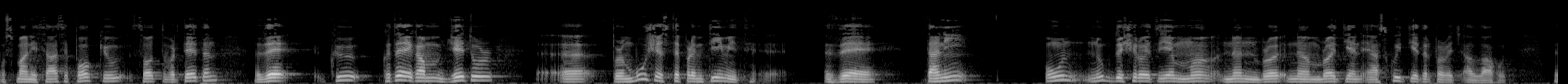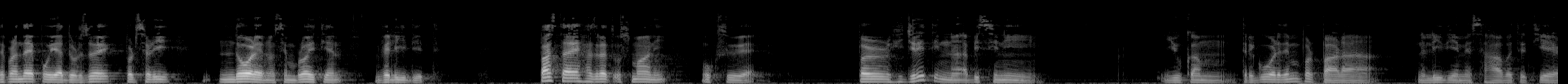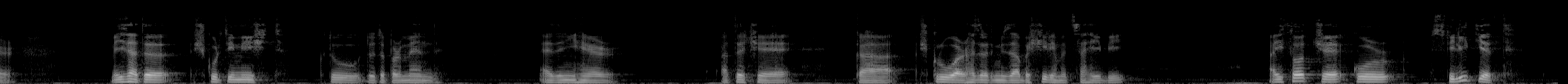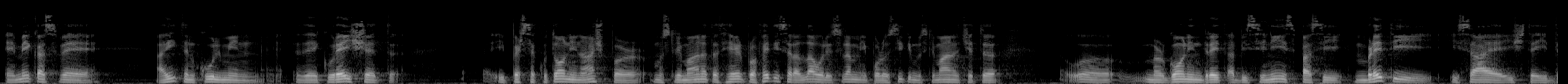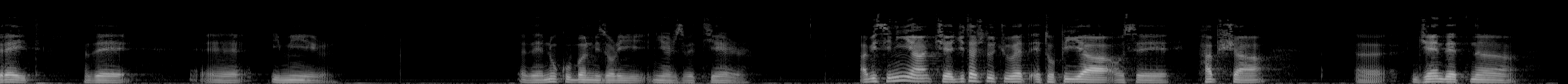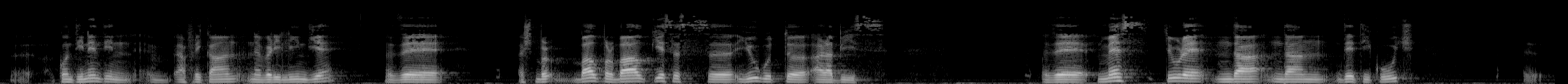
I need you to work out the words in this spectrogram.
Usmani tha se po, ky thot të vërtetën dhe ky këtë e kam gjetur përmbushës të premtimit dhe tani un nuk dëshiroj të jem më në mbroj, në mbrojtjen e askujt tjetër përveç Allahut. Dhe prandaj po ia dorëzoj përsëri ndoren ose mbrojtjen Velidit. Pastaj Hazrat Usmani u kthye. Për hijretin në Abisini, ju kam treguar edhe më përpara në lidhje me sahabët e tjerë. Megjithatë shkurtimisht, këtu do të përmend edhe njëherë atë që ka shkruar Hazrat Mirza Bashir Ahmed Sahibi, Ai thotë që kur sfilitjet e mekasve arritën kulmin dhe kurejshët i persekutonin ashpër muslimanët, atëherë profeti sallallahu alaihi wasallam i porositi muslimanët që të mërgonin drejt Abisinisë, pasi mbreti i saj ishte i drejtë dhe e, i mirë. dhe nuk u bën mizori njerëzve të tjerë. Abisinia që gjithashtu quhet Etiopia ose Habsha gjendet në kontinentin afrikan në verilindje dhe është ballë për ballë pjesës së jugut të Arabisë. Dhe mes tyre nda ndan Deti i Kuq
